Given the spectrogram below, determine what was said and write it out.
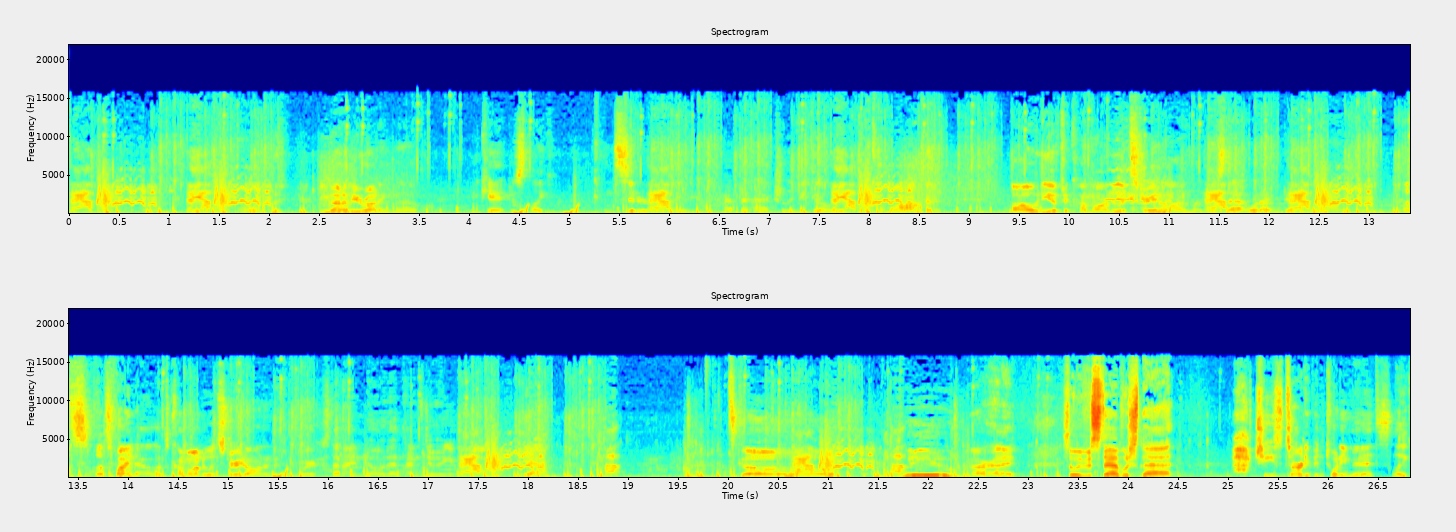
Uh, you gotta be running though. You can't just like consider running. You have to actually be going. Come on. Oh, do you have to come onto it straight on? Like, is that what I'm doing? Let's let's find out. Let's come onto it straight on, and if it works, then I know Yeah. Let's go. Woo! All right. So we've established that. Ah, Jeez, it's already been 20 minutes. Like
